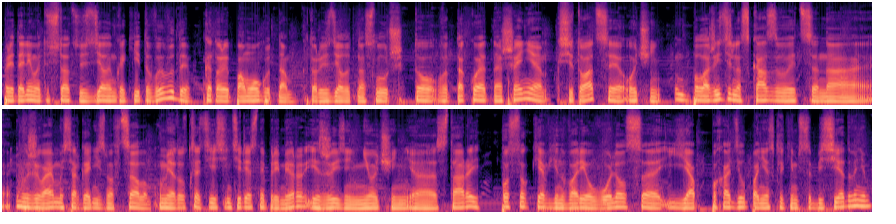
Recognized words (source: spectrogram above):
преодолеем эту ситуацию, сделаем какие-то выводы, которые помогут нам, которые сделают нас лучше, то вот такое отношение к ситуации очень положительно сказывается на выживаемость организма в целом. У меня тут, кстати, есть интересный пример из жизни, не очень э, старый. После того, как я в январе уволился, я походил по нескольким собеседованиям.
